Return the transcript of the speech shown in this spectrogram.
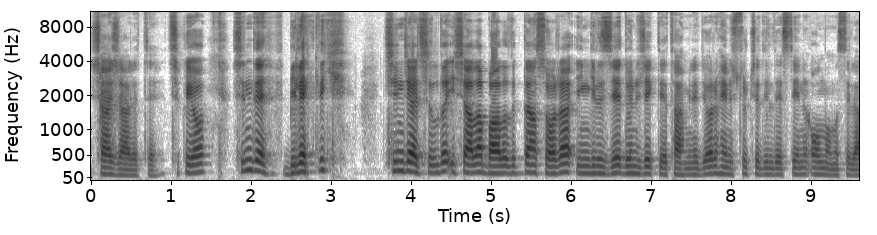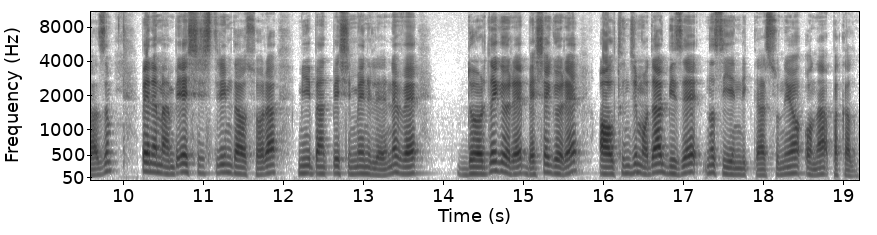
şarj aleti çıkıyor. Şimdi bileklik Çince açıldı. İnşallah bağladıktan sonra İngilizceye dönecek diye tahmin ediyorum. Henüz Türkçe dil desteğinin olmaması lazım. Ben hemen bir eşleştireyim daha sonra Mi Band 5'in menülerine ve 4'e göre 5'e göre 6. model bize nasıl yenilikler sunuyor ona bakalım.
